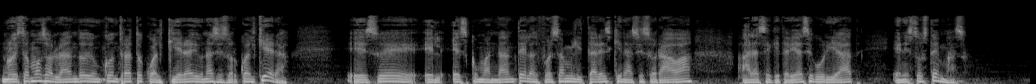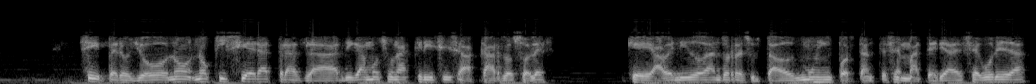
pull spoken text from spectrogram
no estamos hablando de un contrato cualquiera, de un asesor cualquiera. Es eh, el excomandante de las fuerzas militares quien asesoraba a la Secretaría de Seguridad en estos temas. Sí, pero yo no, no quisiera trasladar, digamos, una crisis a Carlos Soler, que ha venido dando resultados muy importantes en materia de seguridad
